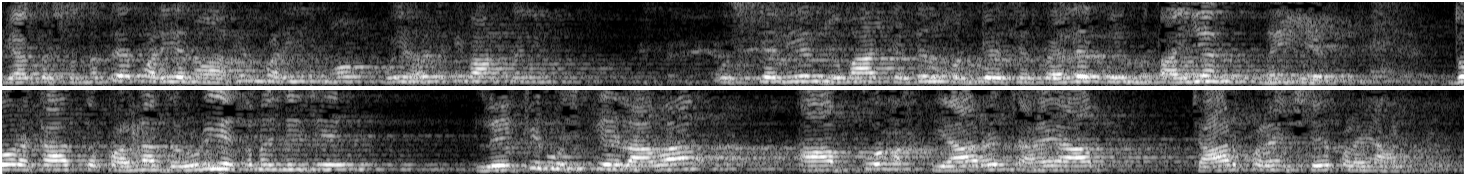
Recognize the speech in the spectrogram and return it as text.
یا تو سنتیں پڑھیے، نوافل پڑھیے کوئی حرض کی بات نہیں اس کے لیے جمعہ کے دن خطبے سے پہلے کوئی متعین نہیں ہے۔ دو رکعت تو پڑھنا ضروری ہے، سمجھ لیجیے لیکن اس کے علاوہ آپ کو اختیار ہے، چاہے آپ چار پڑھیں، چھ پڑھیں، آٹھ پڑھیں۔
